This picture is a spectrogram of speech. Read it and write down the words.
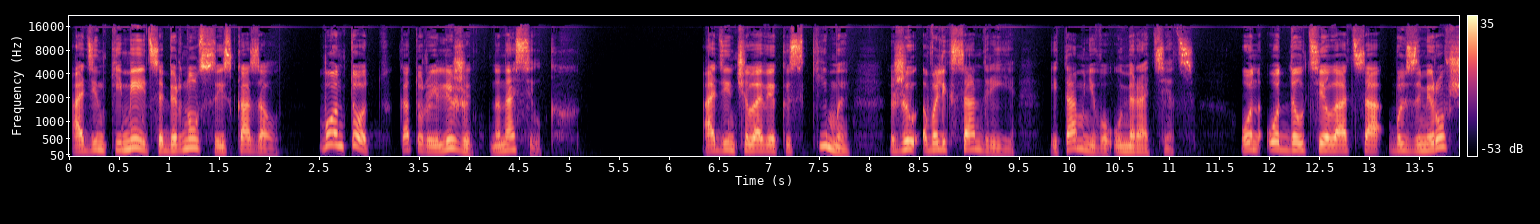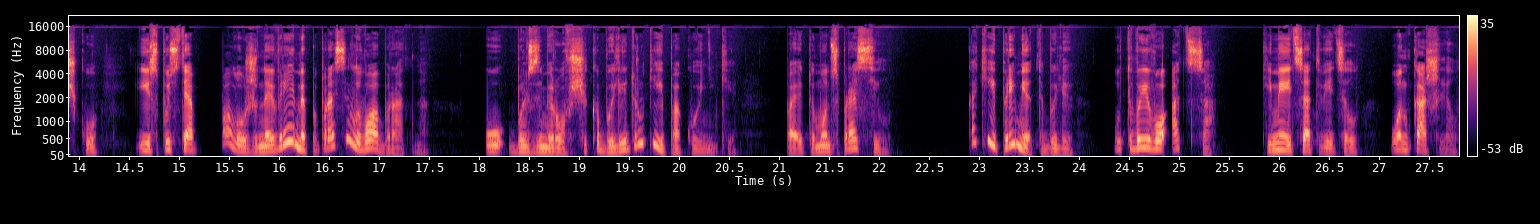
Один кимеец обернулся и сказал, вон тот, который лежит на носилках. Один человек из Кимы жил в Александрии, и там у него умер отец. Он отдал тело отца бальзамировщику и спустя положенное время попросил его обратно. У бальзамировщика были и другие покойники, поэтому он спросил, какие приметы были у твоего отца? Кимеец ответил, он кашлял.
